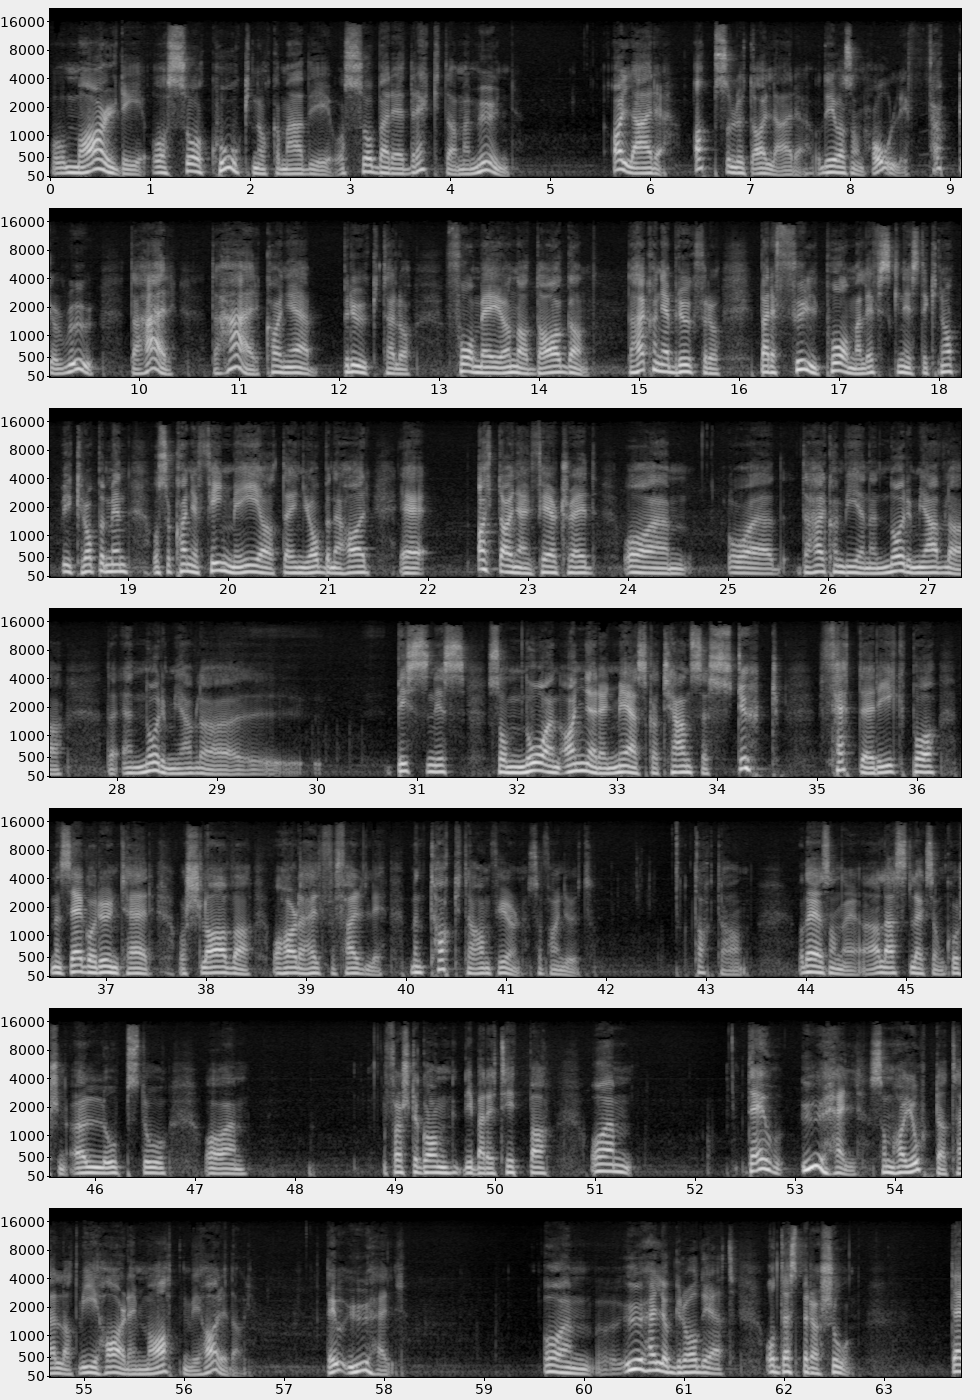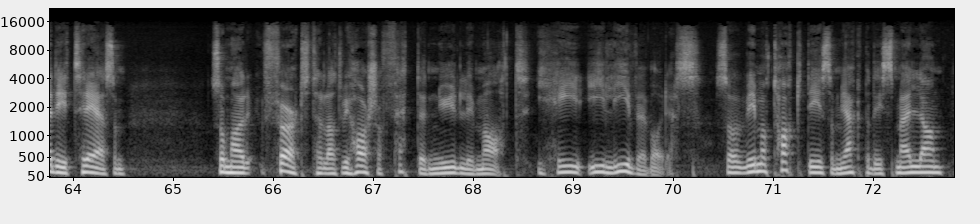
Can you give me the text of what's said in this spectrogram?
og male de, og så koke noe med de, og så bare drikke det med munnen. All ære. Absolutt all ære. Og de var sånn holy fuckeroo, Det her, det her kan jeg bruke til å få meg gjennom dagene. Det her kan jeg bruke for å bare fylle på med livsgnist i, kroppen min, og så kan jeg finne meg i at den jobben jeg har, er alt annet enn fair trade. Og, um, og eh, det her kan bli en enorm jævla enorm jævla eh, business som noen andre enn meg skal tjene seg styrt fette rik på, mens jeg går rundt her og slaver og har det helt forferdelig. Men takk til han fyren som fant det ut. Takk til han. Og det er sånn, Jeg har lest liksom hvordan øl oppsto, og um, første gang de bare tippa. Og um, det er jo uhell som har gjort det til at vi har den maten vi har i dag. Det er jo uhell. Og um, uhell og grådighet og desperasjon. Det er de tre som, som har ført til at vi har så fette nydelig mat i, i livet vårt. Så vi må takke de som gikk på de smellene.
